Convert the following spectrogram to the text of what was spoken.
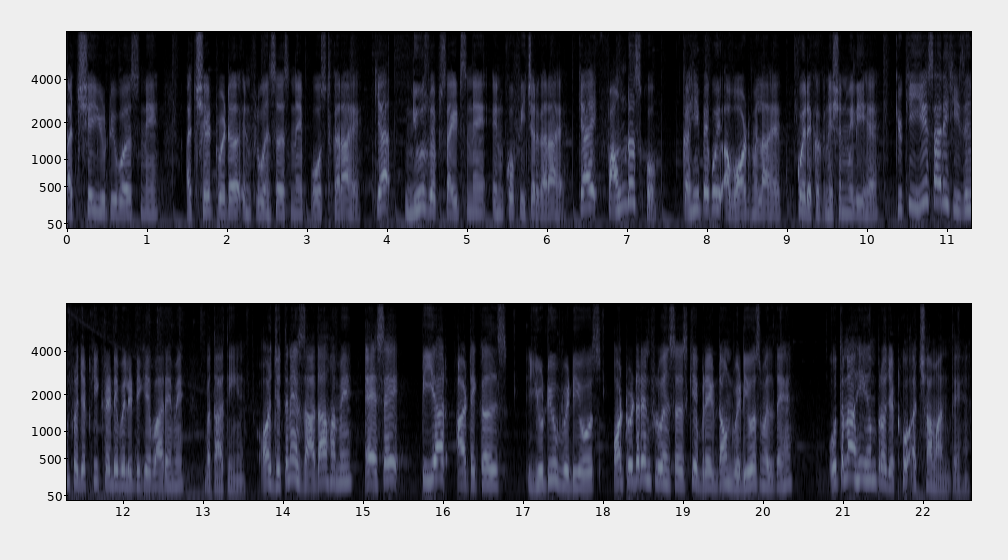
अच्छे यूट्यूबर्स ने, अच्छे ट्विटर इन्फ्लुएंसर्स ने पोस्ट करा है? क्या न्यूज़ वेबसाइट्स ने इनको फीचर करा है? क्या फाउंडर्स को कहीं पे कोई अवार्ड मिला है, कोई रिकॉग्निशन मिली है? क्योंकि ये सारी चीज़ें प्रोजेक्ट की क्रेडिबिलिटी के बारे में बताती हैं। और जितने ज़्यादा हमें ऐसे पीआर आर्टिकल्स यूट्यूब वीडियोस और ट्विटर इन्फ्लुएंसर्स के ब्रेकडाउन वीडियोस मिलते हैं। उतना ही हम प्रोजेक्ट को अच्छा मानते हैं।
